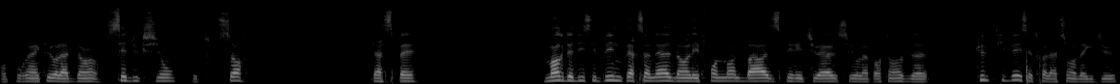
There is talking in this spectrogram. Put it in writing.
On pourrait inclure là-dedans séduction de toutes sortes d'aspects manque de discipline personnelle dans les fondements de base spirituels sur l'importance de cultiver cette relation avec Dieu,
